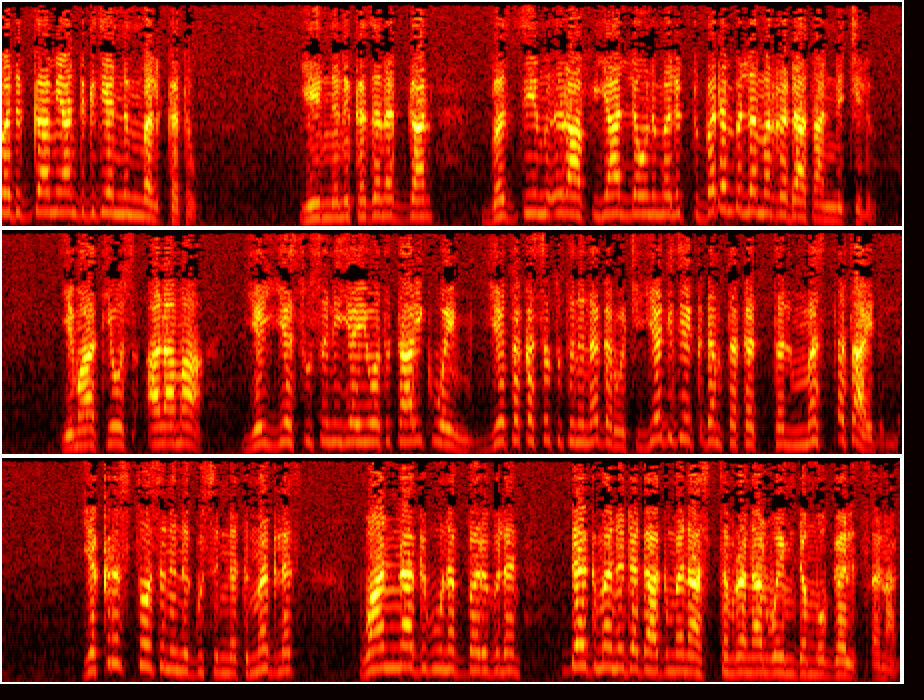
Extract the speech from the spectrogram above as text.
በድጋሚ አንድ ጊዜ እንመልከተው። ይህንን ከዘነጋን በዚህ ምዕራፍ ያለውን መልእክት በደንብ ለመረዳት አንችልም የማቴዎስ ዓላማ የኢየሱስን የሕይወት ታሪክ ወይም የተከሰቱትን ነገሮች የጊዜ ቅደም ተከተል መስጠት አይደለም። የክርስቶስን ንጉሥነት መግለጽ ዋና ግቡ ነበር ብለን ደግመን ደጋግመን አስተምረናል ወይም ደግሞ ገልጸናል።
